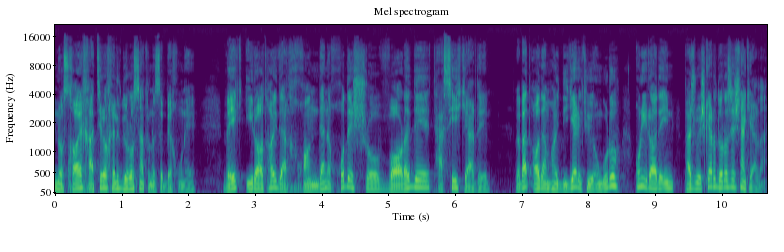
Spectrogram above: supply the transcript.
نسخه های خطی رو خیلی درست نتونسته بخونه و یک ایرادهایی در خواندن خودش رو وارد تصحیح کرده و بعد آدم های دیگری توی اون گروه اون ایراد این پژوهشگر رو درستش نکردن.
